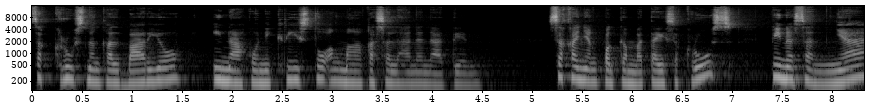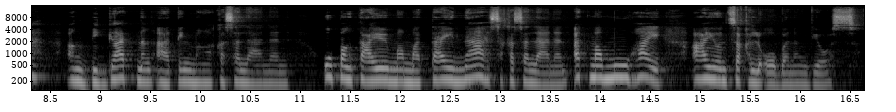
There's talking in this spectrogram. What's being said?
Sa krus ng Kalbaryo, inako ni Kristo ang mga kasalanan natin sa kanyang pagkamatay sa krus, pinasan niya ang bigat ng ating mga kasalanan upang tayo'y mamatay na sa kasalanan at mamuhay ayon sa kalooban ng Diyos.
